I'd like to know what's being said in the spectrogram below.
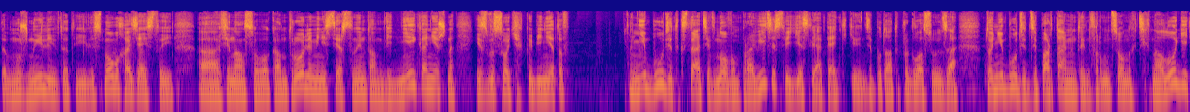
нужны ли вот это и лесного хозяйства, и э, финансового контроля министерства, им там видней, конечно, из высоких кабинетов. Не будет, кстати, в новом правительстве, если опять-таки депутаты проголосуют за, то не будет департамента информационных технологий,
